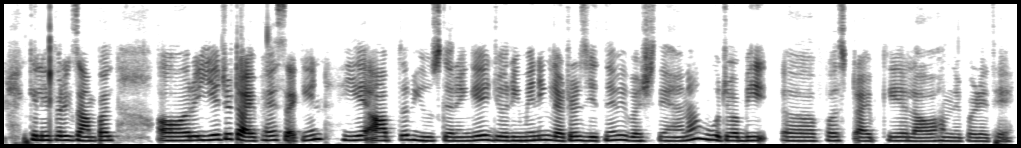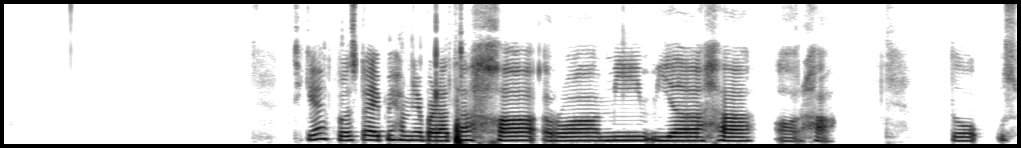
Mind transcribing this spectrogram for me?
के लिए फॉर एग्ज़ाम्पल और ये जो टाइप है सेकंड ये आप तब यूज़ करेंगे जो रिमेनिंग लेटर्स जितने भी बचते हैं ना, वो जो अभी फ़र्स्ट टाइप के अलावा हमने पढ़े थे। ठीक है? फ़र्स्ट टाइप में हमने पढ़ा था हा, रा, मीम, या, हा और हा। तो उस,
